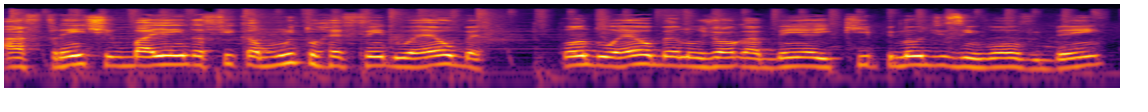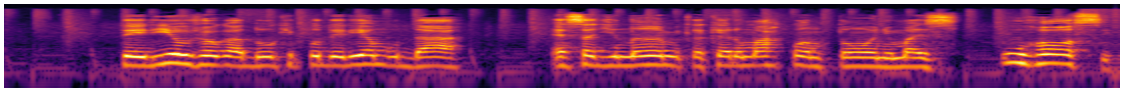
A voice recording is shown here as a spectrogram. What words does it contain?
à frente. O Bahia ainda fica muito refém do Elber. Quando o Elber não joga bem, a equipe não desenvolve bem. Teria o jogador que poderia mudar essa dinâmica, que era o Marco Antônio, mas o Rossi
